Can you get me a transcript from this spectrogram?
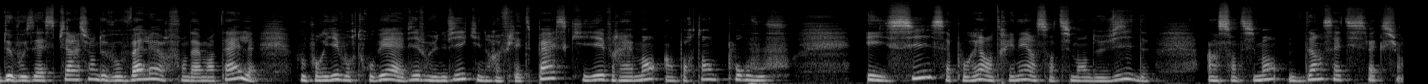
de vos aspirations, de vos valeurs fondamentales, vous pourriez vous retrouver à vivre une vie qui ne reflète pas ce qui est vraiment important pour vous. Et ici, ça pourrait entraîner un sentiment de vide, un sentiment d'insatisfaction.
